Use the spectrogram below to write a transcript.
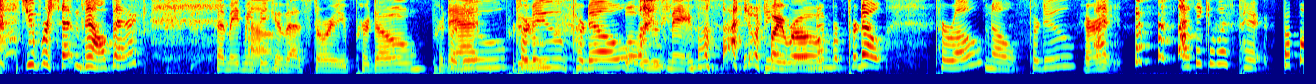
two percent Malbec. That made me think of that story. Perdot, Perdat, Um, Purdue, Purdue, Purdue. What was his name? I don't even remember. Purdue. Perot? No, Purdue. I, Parrot? I think it was per- Papa.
